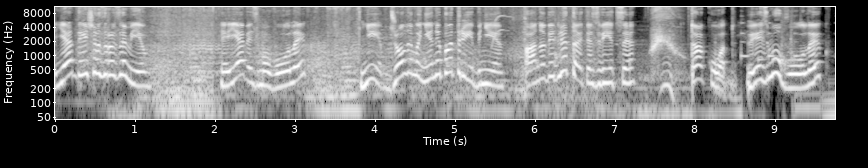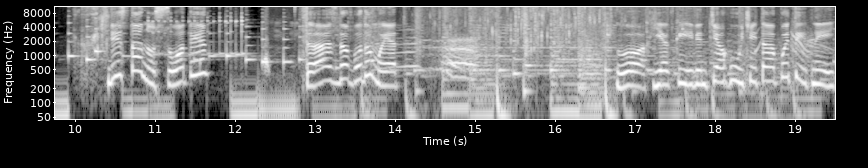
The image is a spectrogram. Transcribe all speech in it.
я дещо зрозумів. Я візьму вулик. Ні, бджоли мені не потрібні. Ану, відлітайте звідси. Так от, візьму вулик, дістану соти та здобуду мед. Ох, який він тягучий та апетитний.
